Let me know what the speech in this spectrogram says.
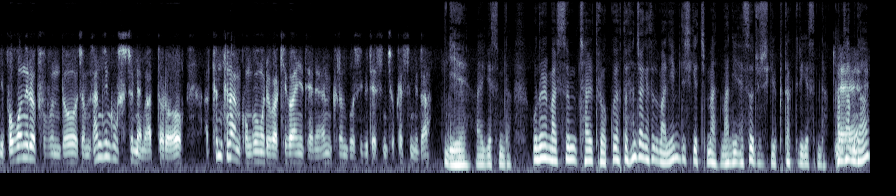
이 보건의료 부분도 좀 선진국 수준에 맞도록 튼튼한 공공의료가 기반이 되는 그런 모습이 됐으면 좋겠습니다. 예, 알겠습니다. 오늘 말씀 잘 들었고요. 또 현장에서도 많이 힘드시겠지만 많이 애써 주시길 부탁드리겠습니다. 감사합니다. 네,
